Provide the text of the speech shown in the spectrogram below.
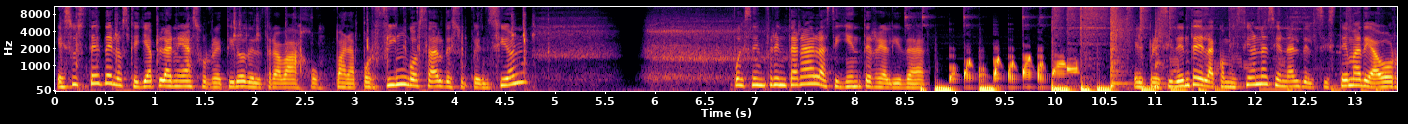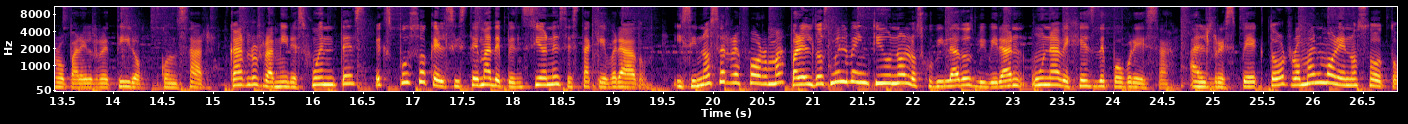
¿Es usted de los que ya planea su retiro del trabajo para por fin gozar de su pensión? Pues se enfrentará a la siguiente realidad. El presidente de la Comisión Nacional del Sistema de Ahorro para el Retiro, CONSAR, Carlos Ramírez Fuentes, expuso que el sistema de pensiones está quebrado y si no se reforma, para el 2021 los jubilados vivirán una vejez de pobreza. Al respecto, Román Moreno Soto,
